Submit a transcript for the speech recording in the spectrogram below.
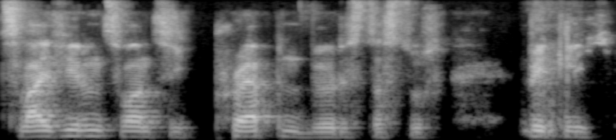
224 preppen würdest, dass du wirklich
